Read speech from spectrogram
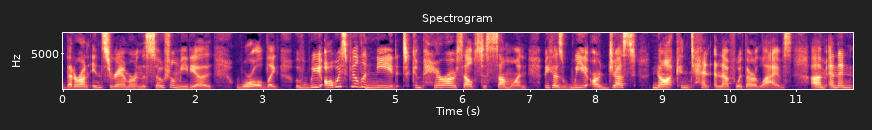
that are on Instagram or in the social media world. Like, we always feel the need to compare ourselves to someone because we are just not content enough with our lives. Um, and then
